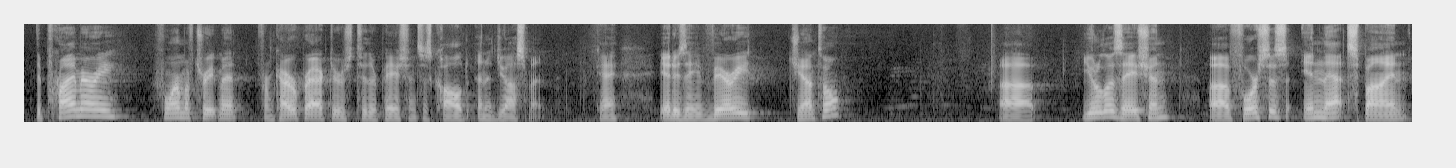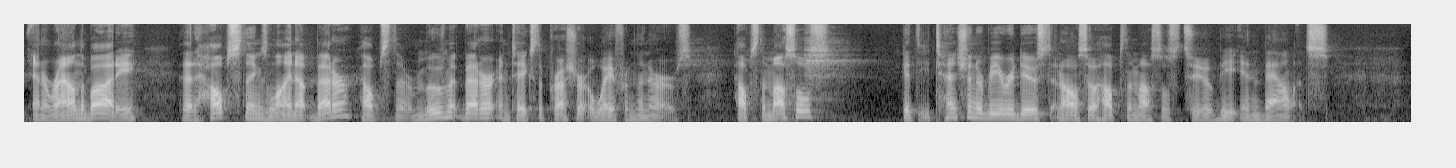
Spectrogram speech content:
The primary form of treatment from chiropractors to their patients is called an adjustment. Okay? It is a very gentle uh, utilization of forces in that spine and around the body that helps things line up better, helps their movement better, and takes the pressure away from the nerves. Helps the muscles get the tension to be reduced and also helps the muscles to be in balance.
